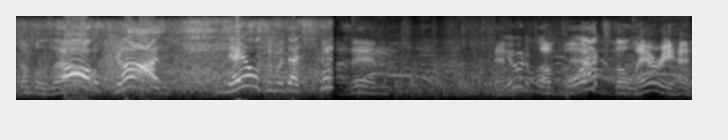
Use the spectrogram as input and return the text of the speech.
stumbles out. Oh, God! Nails him with that spin. in and Beautiful avoids back. the lariat.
